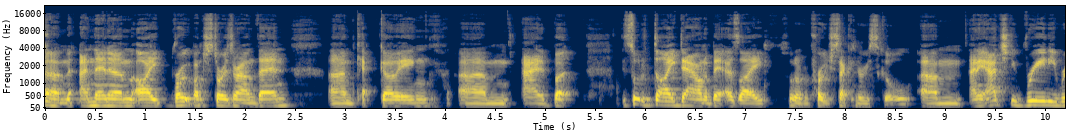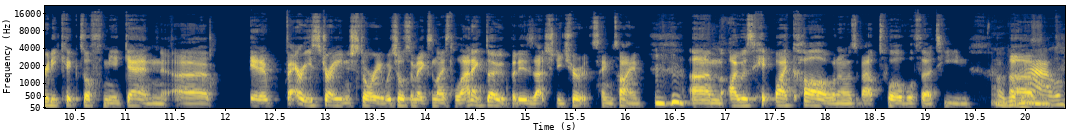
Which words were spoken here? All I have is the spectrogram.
Um, and then um, I wrote a bunch of stories around then, um, kept going, um, and but it sort of died down a bit as I sort of approached secondary school. Um, and it actually really, really kicked off for me again uh, in a very strange story, which also makes a nice little anecdote, but is actually true at the same time. Mm-hmm. Um, I was hit by a car when I was about 12 or 13. Oh, wow.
